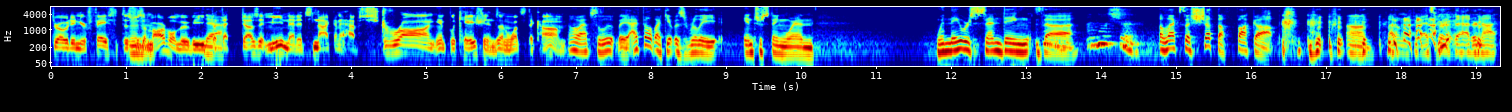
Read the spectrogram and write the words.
throw it in your face that this was a. Marvel movie, Yeah. but that doesn't mean that it's not going to have strong implications on what's to come. Oh, absolutely. I felt like it was really interesting when when they were sending the I'm not sure. Alexa, shut the fuck up. um, I don't know if you guys heard that or not.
